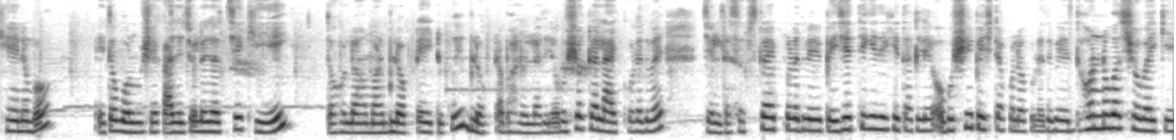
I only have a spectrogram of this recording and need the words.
খেয়ে নেব। এই তো বর্মশাই কাজে চলে যাচ্ছে, খেয়েই তো হলো আমার ব্লগটা এইটুকুই। ব্লগটা ভালো লাগলে অবশ্যই একটা লাইক করে দেবে, চ্যানেলটা সাবস্ক্রাইব করে দেবে, পেজের থেকে দেখে থাকলে অবশ্যই পেজটা ফলো করে দেবে। ধন্যবাদ সবাইকে।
